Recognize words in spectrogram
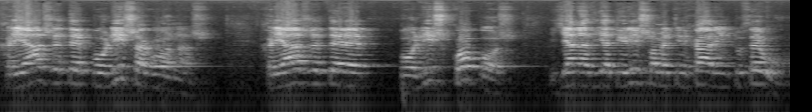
Χρειάζεται πολύς αγώνας, χρειάζεται πολύς κόπος για να διατηρήσουμε την χάρη του Θεού.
